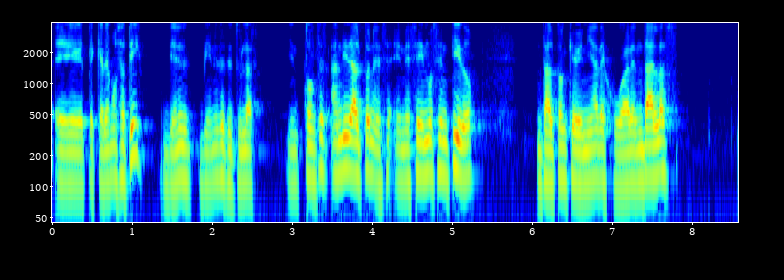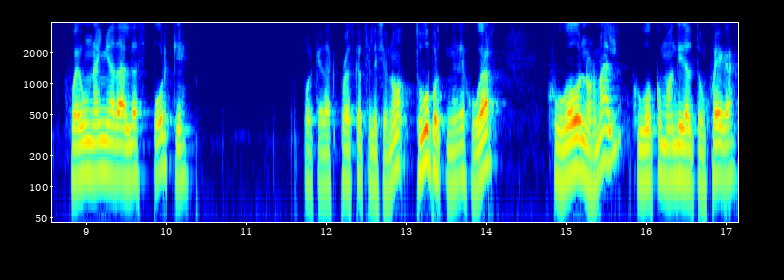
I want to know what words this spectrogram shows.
Eh, te queremos a ti, vienes, de titular. Y entonces Andy Dalton, en ese, mismo sentido, Dalton que venía de jugar en Dallas, fue un año a Dallas porque, porque Dak Prescott se lesionó, tuvo oportunidad de jugar, jugó normal, jugó como Andy Dalton juega,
